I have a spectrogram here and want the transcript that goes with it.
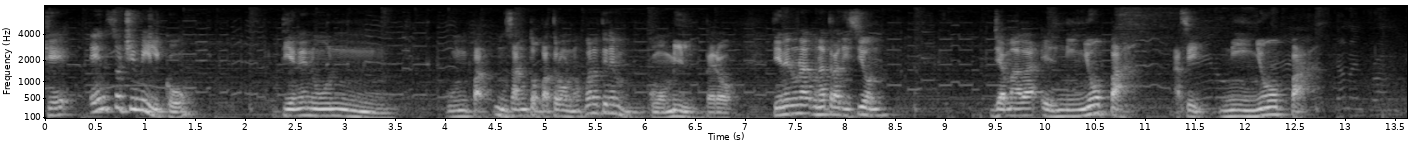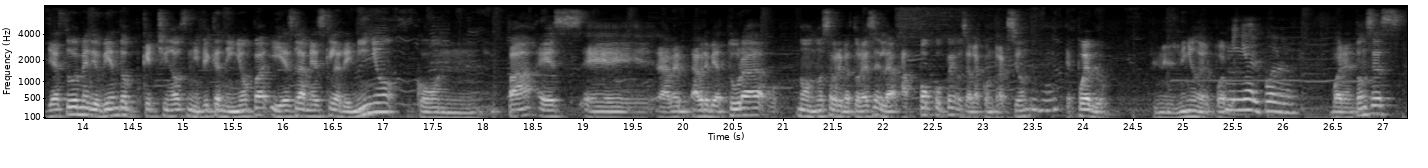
que en Xochimilco tienen un, un, santo patrono, bueno, tienen como mil, pero tienen una, una tradición llamada el niñopa, así, niñopa. Ya estuve medio viendo qué chingado significa niñopa y es la mezcla de niño con pa, es eh, abre- abreviatura, no, no es abreviatura, es el apócope, o sea, la contracción de pueblo, el niño del pueblo. Niño del pueblo. Bueno, entonces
